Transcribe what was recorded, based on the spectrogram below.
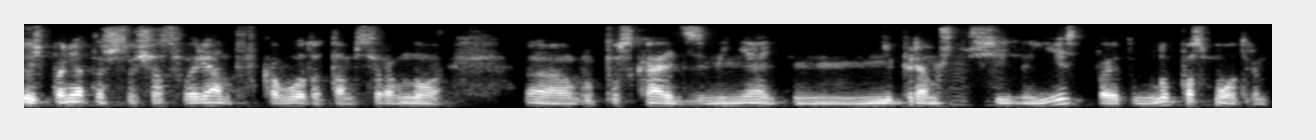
то есть понятно, что сейчас вариантов кого-то там все равно э, выпускать, заменять не прям что сильно есть, поэтому ну посмотрим.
